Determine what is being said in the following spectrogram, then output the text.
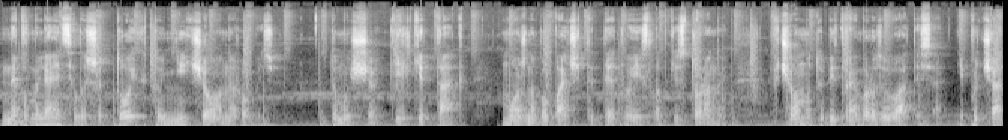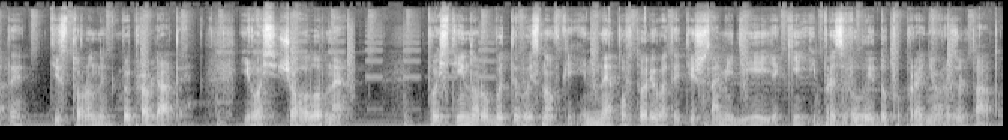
Не помиляється лише той, хто нічого не робить. Тому що тільки так можна побачити, де твої слабкі сторони, в чому тобі треба розвиватися, і почати ті сторони виправляти. І ось що головне постійно робити висновки і не повторювати ті ж самі дії, які і призвели до попереднього результату.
